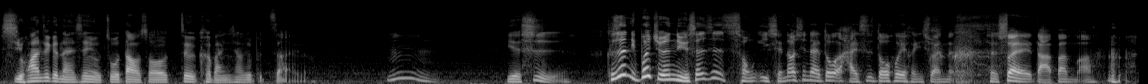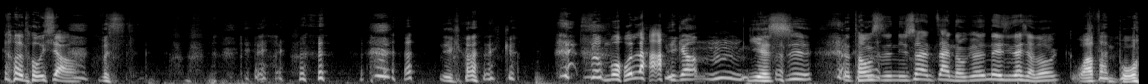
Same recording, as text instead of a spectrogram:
喜欢这个男生有做到的时候，这个刻板印象就不在了。嗯，也是。可是你不会觉得女生是从以前到现在都还是都会很喜欢的很帅的打扮吗？干嘛偷笑？不是。你看那个什么啦？你刚嗯也是的同时，你虽然赞同，可是内心在想说我要反驳。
